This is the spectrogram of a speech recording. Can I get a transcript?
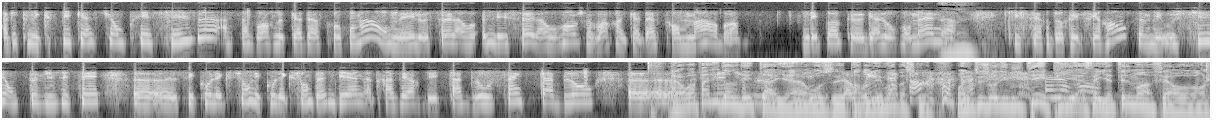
avec une explication précise, à savoir le cadastre romain. On est le seul les seuls à Orange à avoir un cadastre en marbre d'époque gallo-romaine Ah. Qui sert de référence, mais aussi on peut visiter euh, ces collections, les collections d'indiennes à travers des tableaux, cinq tableaux. euh, Alors, on va pas aller dans le détail, hein. Rose, Oui, pardonnez-moi, parce que on est toujours limité, et puis Alors, ça, il y a tellement à faire à Orange.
